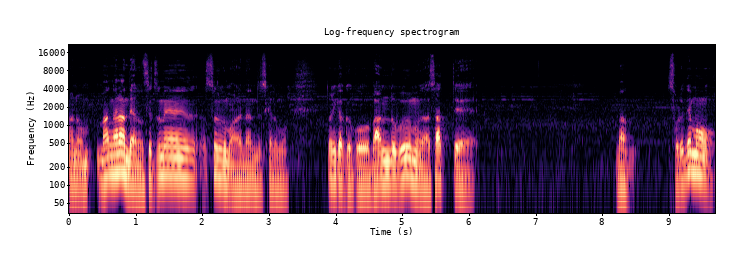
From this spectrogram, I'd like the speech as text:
あの漫画なんであの説明するのもあれなんですけどもとにかくこうバンドブームが去ってまあそれでも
